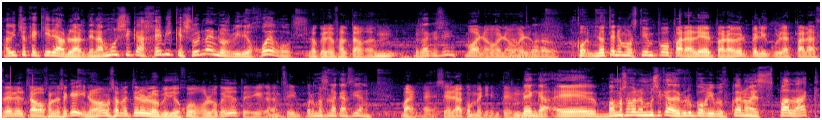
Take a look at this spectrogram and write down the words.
ha dicho que quiere hablar de la música heavy que suena en los videojuegos. Lo que le faltaba. Mm. ¿Verdad que sí? Bueno, bueno, No, bueno. No tenemos tiempo para leer, para ver películas, para hacer el trabajo no sé qué, y nos vamos a meter en los videojuegos, lo que yo te diga. En fin, ponemos una canción. Bueno, eh, será conveniente. Venga, eh, vamos a poner música del grupo guipuzcoano Spalak.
